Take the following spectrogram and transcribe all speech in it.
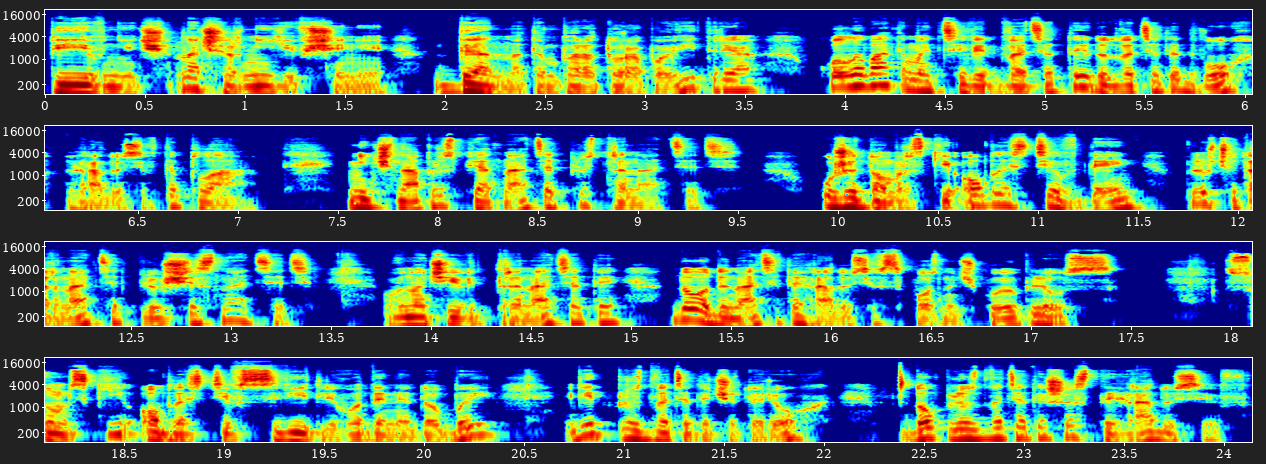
Північ на Чернігівщині денна температура повітря коливатиметься від 20 до 22 градусів тепла, нічна плюс 15 плюс 13. У Житомирській області в день плюс 14 плюс 16, вночі від 13 до 11 градусів з позначкою плюс. В Сумській області в світлі години доби від плюс 24 до плюс 26 градусів,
